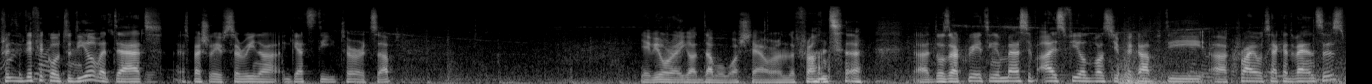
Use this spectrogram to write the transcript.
pretty difficult to deal with that, especially if Serena gets the turrets up. Yeah, we already got double watchtower on the front. uh, those are creating a massive ice field once you pick up the uh, cryotech advances.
